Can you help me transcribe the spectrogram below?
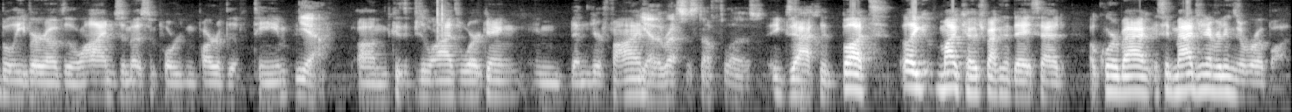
believer of the line's the most important part of the team. Yeah, Because if your line's working, and then you're fine. yeah. The rest of the stuff flows. Exactly. But like my coach back in the day said, a quarterback. I said, imagine everything's a robot.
